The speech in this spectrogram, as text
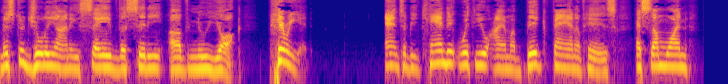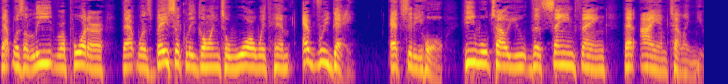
Mr. Giuliani saved the city of New York. Period. And to be candid with you, I am a big fan of his as someone that was a lead reporter that was basically going to war with him every day at City Hall. He will tell you the same thing that I am telling you.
